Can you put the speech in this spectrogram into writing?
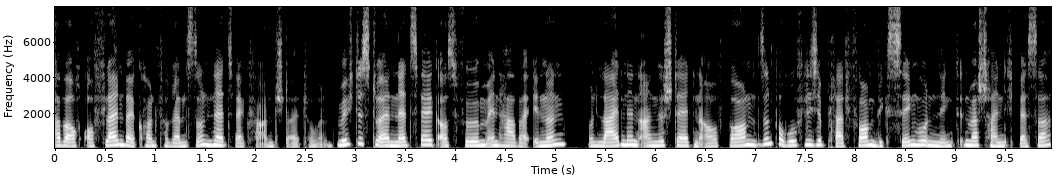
aber auch offline bei Konferenzen und Netzwerkveranstaltungen. Möchtest du ein Netzwerk aus FirmeninhaberInnen und leitenden Angestellten aufbauen, sind berufliche Plattformen wie Xing und LinkedIn wahrscheinlich besser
